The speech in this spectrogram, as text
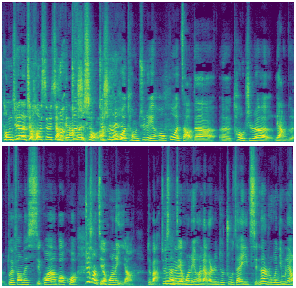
同居了之后就想跟他分手了，就是如果同居了以后过早的呃透支了两个对方的习惯啊，包括就像结婚了一样，对吧？就像啊结婚了以后两个人就住在一起，那如果你们俩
